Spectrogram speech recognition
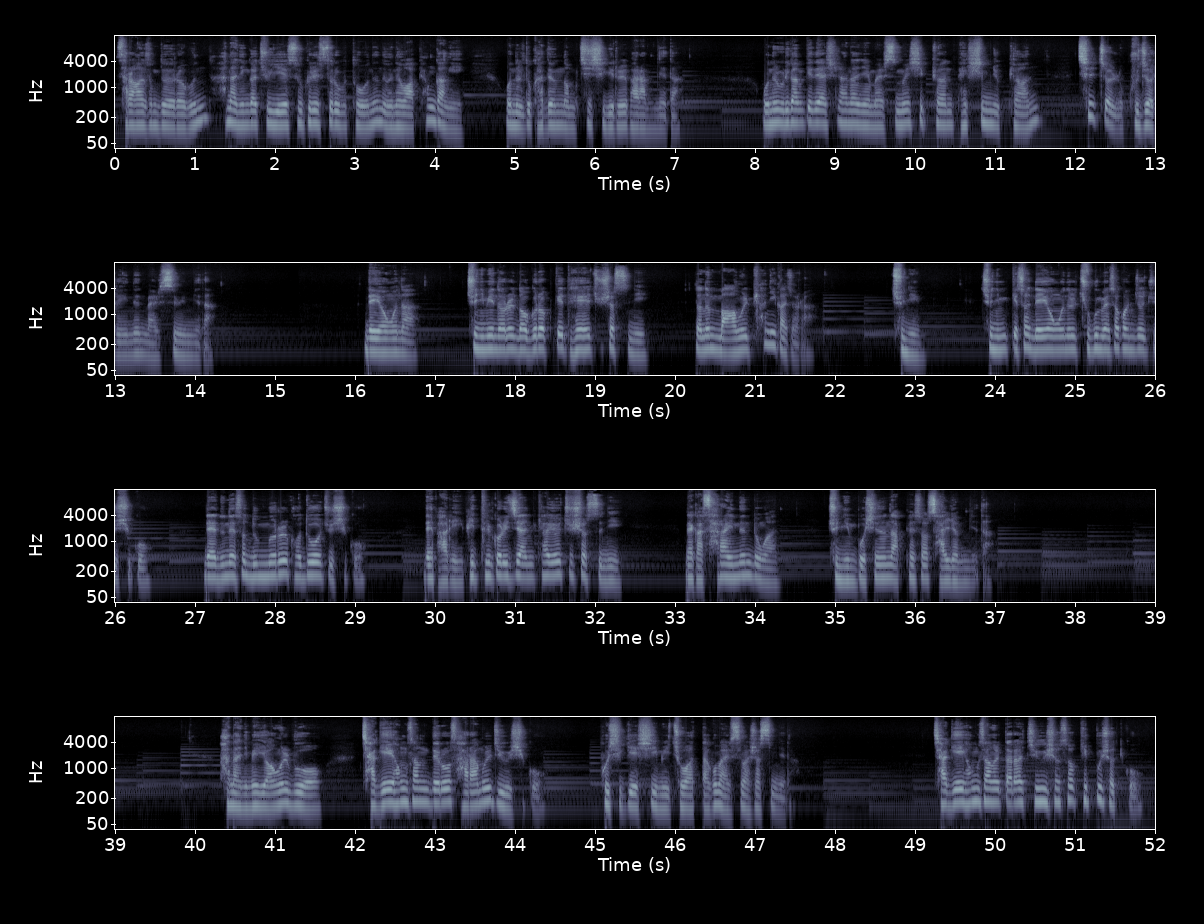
사랑하는 성도 여러분, 하나님과 주 예수 그리스도로부터 오는 은혜와 평강이 오늘도 가득 넘치시기를 바랍니다. 오늘 우리가 함께 대하실 하나님의 말씀은 시편 116편 7절로 9절에 있는 말씀입니다. 내 영혼아, 주님이 너를 너그럽게 대해 주셨으니 너는 마음을 편히 가져라. 주님, 주님께서 내 영혼을 죽음에서 건져 주시고 내 눈에서 눈물을 거두어 주시고 내 발이 비틀거리지 않게 하여 주셨으니 내가 살아있는 동안 주님 보시는 앞에서 살렵니다. 하나님의 영을 부어 자기의 형상대로 사람을 지으시고 보시기에 심히 좋았다고 말씀하셨습니다. 자기의 형상을 따라 지으셔서 기쁘셨고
